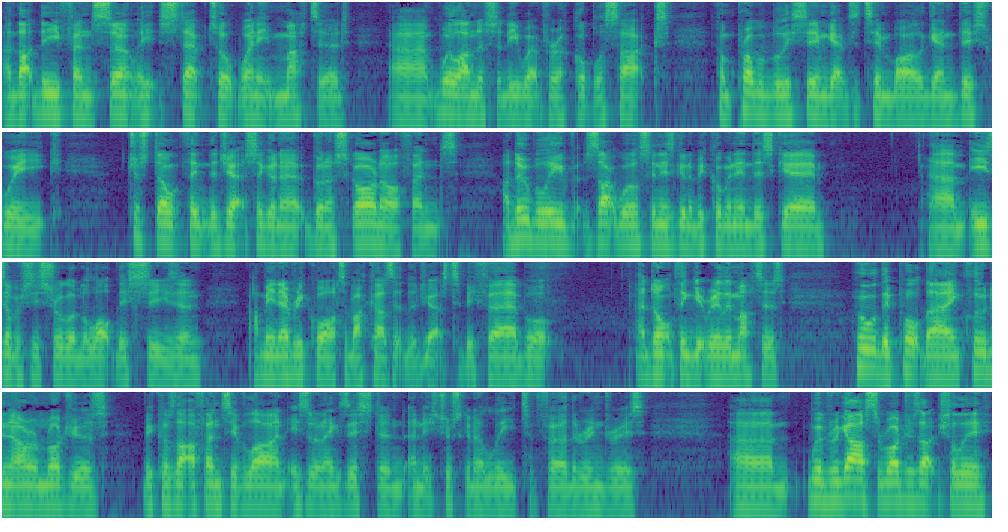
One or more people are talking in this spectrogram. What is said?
and that defense certainly stepped up when it mattered. Uh, Will Anderson, he went for a couple of sacks. Can probably see him get to Tim Boyle again this week. Just don't think the Jets are going to score an offense. I do believe Zach Wilson is going to be coming in this game. Um, he's obviously struggled a lot this season. I mean, every quarterback has it, the Jets, to be fair, but I don't think it really matters who they put there, including Aaron Rodgers, because that offensive line is non-existent and it's just going to lead to further injuries. Um, with regards to Rodgers, actually,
